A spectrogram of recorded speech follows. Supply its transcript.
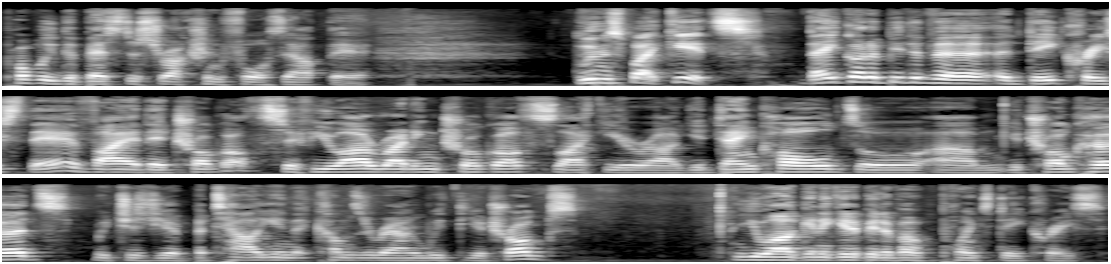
probably the best destruction force out there. Gloomspite Gitz, they got a bit of a, a, decrease there via their Troggoths. So if you are running Troggoths like your uh, your Dankholds or um, your Trog Herds, which is your battalion that comes around with your Trogs, you are going to get a bit of a points decrease.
